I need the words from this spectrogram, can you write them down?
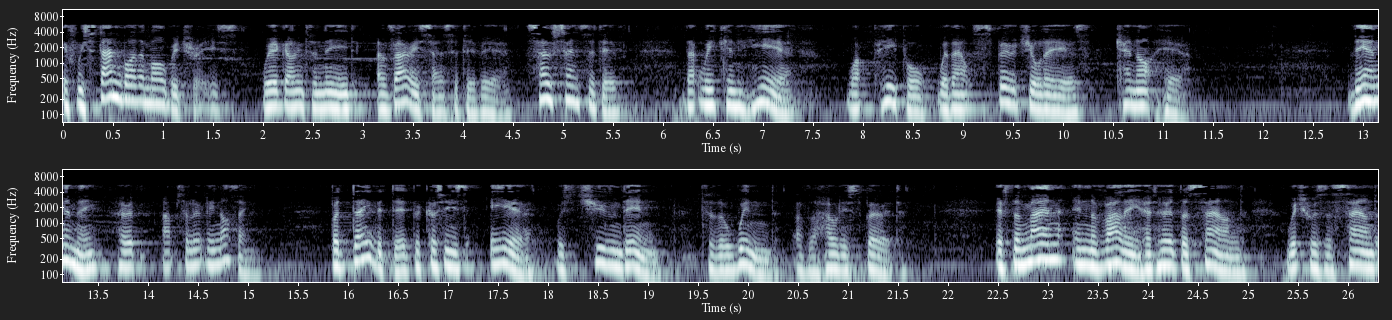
If we stand by the mulberry trees, we're going to need a very sensitive ear. So sensitive that we can hear what people without spiritual ears cannot hear. The enemy heard absolutely nothing. But David did because his ear was tuned in to the wind of the Holy Spirit. If the man in the valley had heard the sound, which was the sound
